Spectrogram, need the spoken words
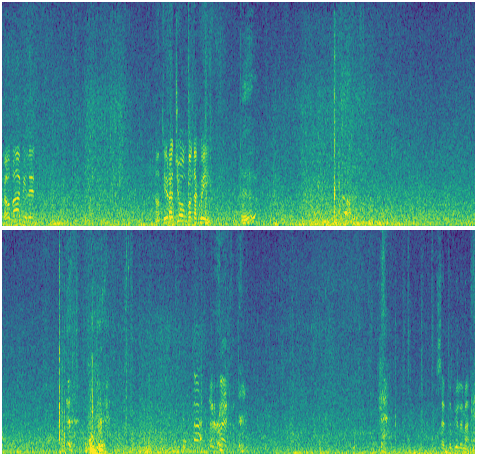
Probabile. Non ti raggiungo da qui. Ah, perfetto. Sento più le mani.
